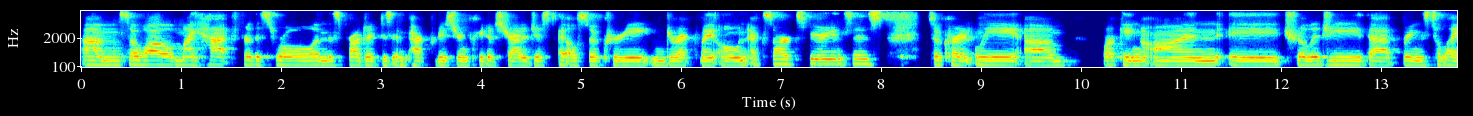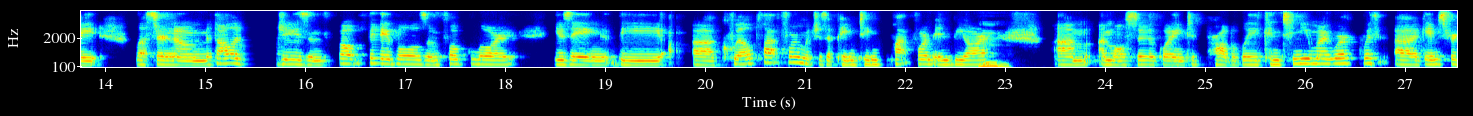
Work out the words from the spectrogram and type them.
Um, so while my hat for this role and this project is impact producer and creative strategist, I also create and direct my own XR experiences. So currently um, working on a trilogy that brings to light lesser known mythologies and fables and folklore using the uh, Quill platform, which is a painting platform in VR. Mm. Um, I'm also going to probably continue my work with uh, Games for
